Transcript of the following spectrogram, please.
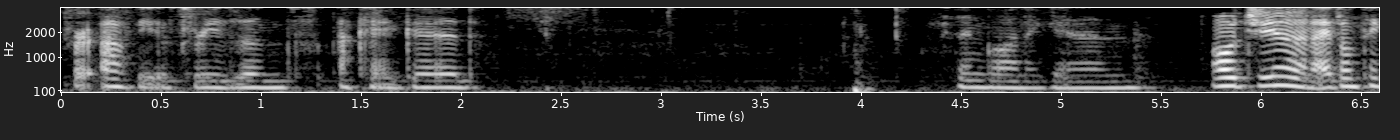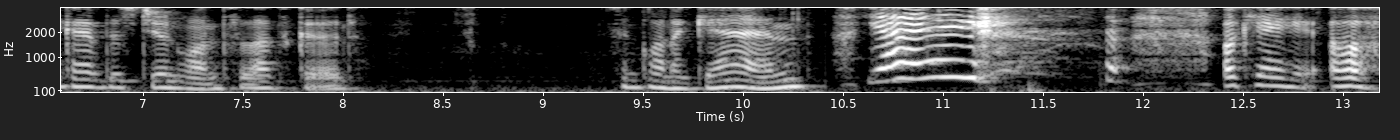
for obvious reasons. Okay, good. Seungkwan again. Oh, Jun. I don't think I have this Jun one, so that's good. Seungkwan again. Yay! okay. Oh,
